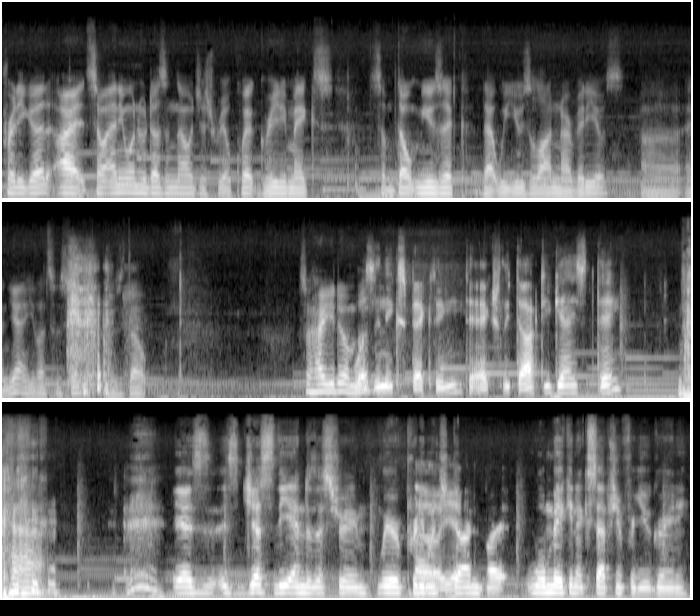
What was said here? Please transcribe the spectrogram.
Pretty good. All right. So anyone who doesn't know, just real quick, Greeny makes some dope music that we use a lot in our videos. Uh, and yeah, he lets us use it. It was dope. So how you doing? bud? Wasn't expecting to actually talk to you guys today. Yeah, it's, it's just the end of the stream. We were pretty Oh, much yeah. done, but we'll make an exception for you, Granny.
